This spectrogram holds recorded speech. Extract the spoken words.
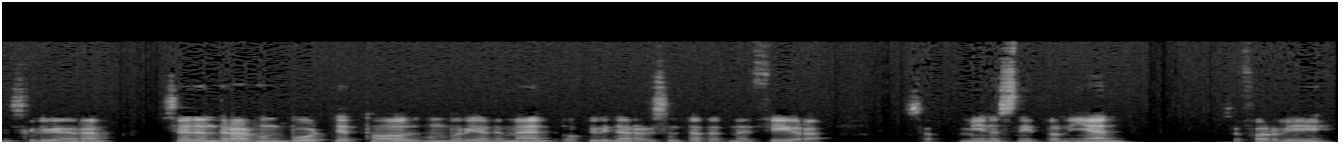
vad skulle vi göra? Sedan drar hon bort det tal hon började med och dividerar resultatet med 4. Så minus 19 igen. Så får vi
